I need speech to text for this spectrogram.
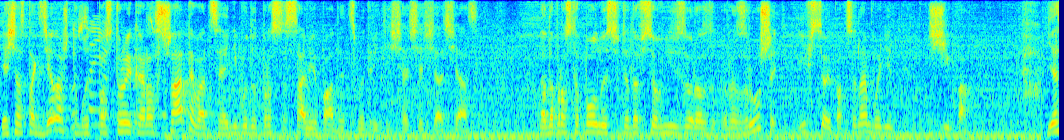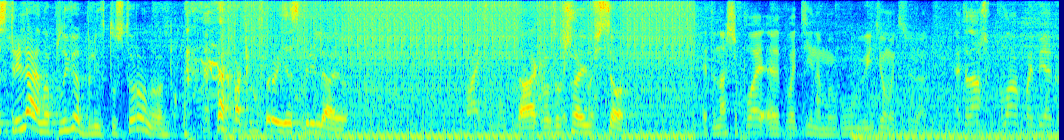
Я сейчас так сделаю, что Ну, будет Саня, постройка придется. расшатываться, и они будут просто сами падать. Смотрите, сейчас, сейчас, сейчас, сейчас. Надо просто полностью вот это все внизу раз- разрушить, и все, и пацанам будет чипа. Я стреляю, она плывет, блин, в ту сторону, по которой я стреляю. Так, разрушаем все. Это наша пла- э, плотина, мы уйдем отсюда. Это наш план побега.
